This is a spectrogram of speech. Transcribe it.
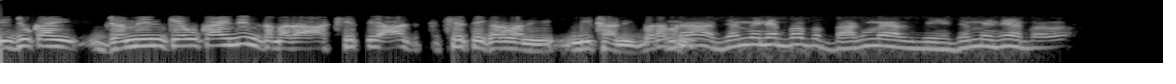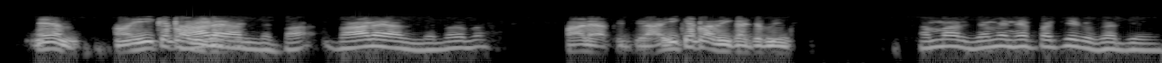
બીજું કાંઈ જમીન કે એવું કાંઈ નહીં ને તમારે આ ખેતી આ જ ખેતી કરવાની મીઠાની બરાબર ને? ના જમીન હે બાપા ભાગમાં હાલ દઈએ જમીન હે બાબા એમ? હા ઈ કેટલા ભાડે વીઘા હાલ છે? દે ભા- ભાડે હાલ દે બરોબર? ભાડે આપી દો. હા ઈ કેટલા વીઘા જમીન છે? અમારી જમીન હે પચીસ વીઘા જેવી.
